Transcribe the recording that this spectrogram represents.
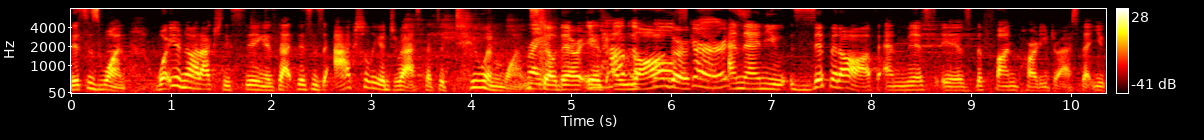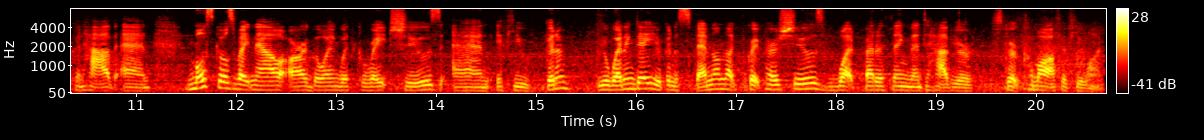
This is one. What you're not actually seeing is that this is actually a dress that's a two-in-one. Right. So there is a longer, skirt. and then you zip it off, and this is the fun party dress that you can have. And most girls right now are going with great shoes, and if you're gonna your wedding day, you're going to spend on that great pair of shoes. What better thing than to have your skirt come off if you want?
